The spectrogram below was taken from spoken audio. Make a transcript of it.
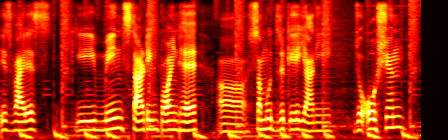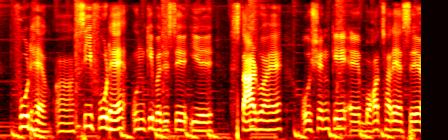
इस वायरस की मेन स्टार्टिंग पॉइंट है आ, समुद्र के यानी जो ओशन फ़ूड है आ, सी फ़ूड है उनकी वजह से ये स्टार्ट हुआ है। ओशन के बहुत सारे ऐसे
